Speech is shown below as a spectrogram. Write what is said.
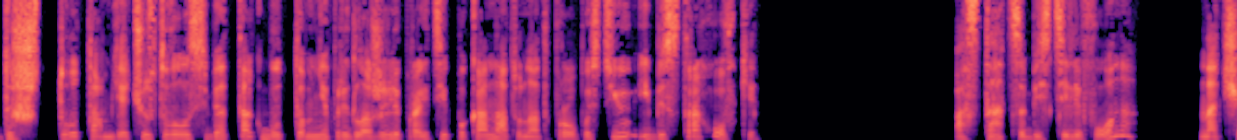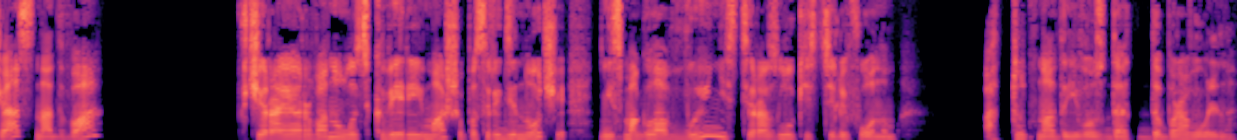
Да что там, я чувствовала себя так, будто мне предложили пройти по канату над пропастью и без страховки. Остаться без телефона? На час, на два? Вчера я рванулась к Вере и Маше посреди ночи, не смогла вынести разлуки с телефоном, а тут надо его сдать добровольно.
